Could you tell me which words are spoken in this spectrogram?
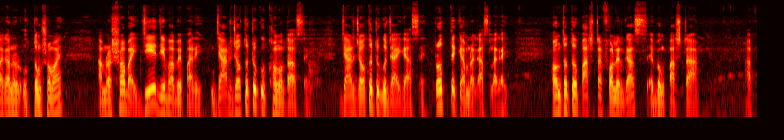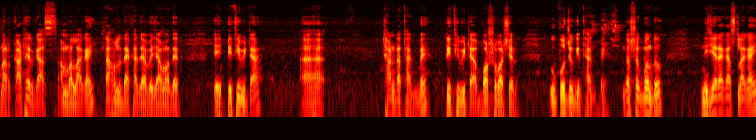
লাগানোর উত্তম সময়। আমরা সবাই যে যেভাবে পারি, যার যতটুকু ক্ষমতা আছে, যার যতটুকু জায়গা আছে, প্রত্যেকে আমরা গাছ লাগাই। অন্তত পাঁচটা ফলের গাছ এবং পাঁচটা আপনার কাঠের গাছ আমরা লাগাই, তাহলে দেখা যাবে যে আমাদের এই পৃথিবীটা ঠান্ডা থাকবে, পৃথিবীটা বসবাসের উপযোগী থাকবে। দর্শক বন্ধু, নিজেরা গাছ লাগাই,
